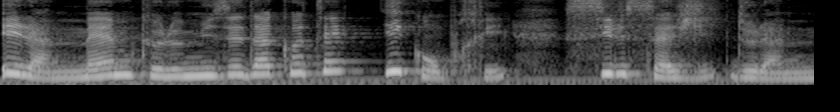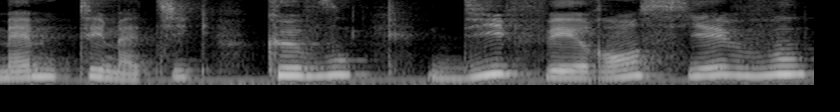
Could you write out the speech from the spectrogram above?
et la même que le musée d'à côté, y compris s'il s'agit de la même thématique que vous. Différenciez-vous.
